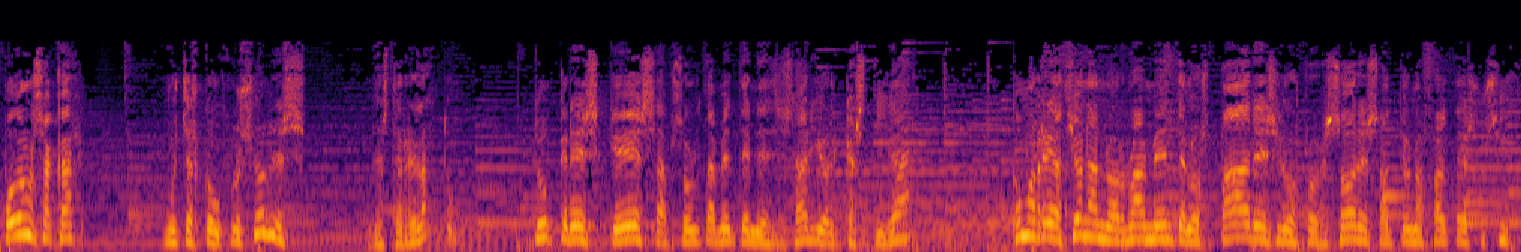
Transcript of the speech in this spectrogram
Podemos sacar muchas conclusiones de este relato. ¿Tú crees que es absolutamente necesario el castigar? ¿Cómo reaccionan normalmente los padres y los profesores ante una falta de sus hijos?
